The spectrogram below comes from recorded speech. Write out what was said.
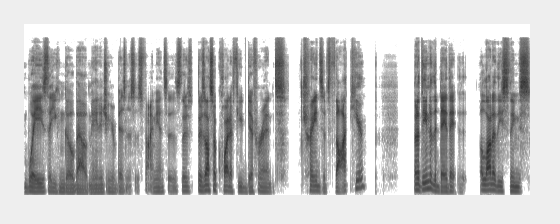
ways that you can go about managing your business's finances. There's there's also quite a few different trains of thought here. But at the end of the day, they a lot of these things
